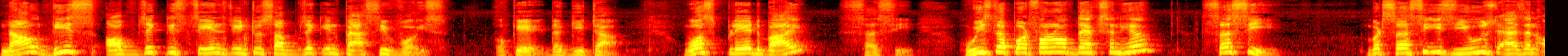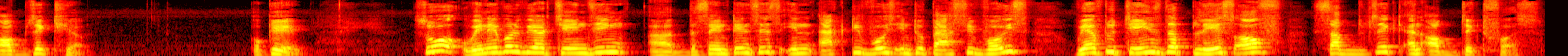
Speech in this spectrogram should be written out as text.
Now this object is changed into subject in passive voice. Okay, the guitar was played by Sasi. Who is the performer of the action here? Sasi but Sasi is used as an object here. Okay. So whenever we are changing uh, the sentences in active voice into passive voice, we have to change the place of subject and object first.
